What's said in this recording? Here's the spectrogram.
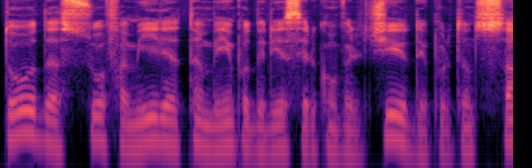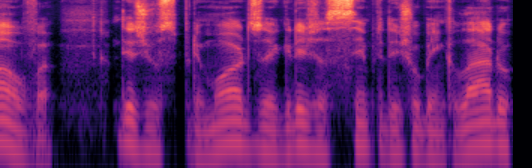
toda a sua família também poderia ser convertida e, portanto, salva. Desde os primórdios, a Igreja sempre deixou bem claro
